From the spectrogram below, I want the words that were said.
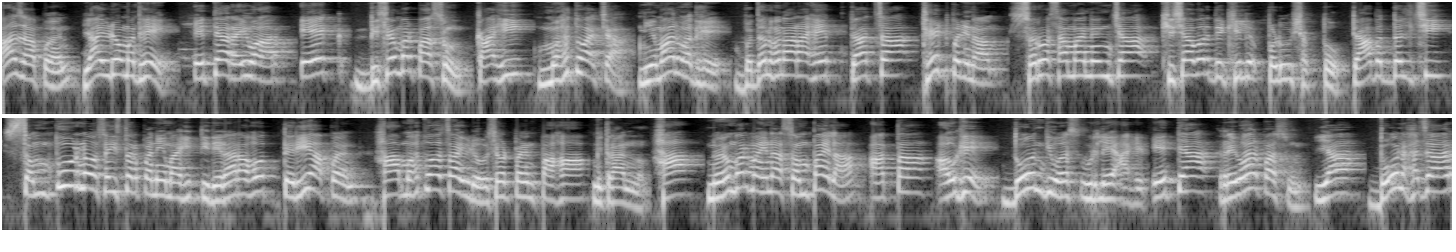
आज आपण या व्हिडिओमध्ये येत्या रविवार एक डिसेंबरपासून काही महत्त्वाच्या नियमांमध्ये बदल होणार आहेत. त्याचा थेट परिणाम सर्वसामान्यांच्या खिशावर देखील पडू शकतो. त्याबद्दलची संपूर्ण सविस्तरपणे माहिती देणार आहोत. तरीही आपण हा महत्त्वाचा व्हिडिओ शेवटपर्यंत पहा मित्रांनो. हा नोव्हेंबर महिना संपायला आता अवघे दोन दिवस उरले आहेत. येत्या रविवारपासून या दोन हजार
